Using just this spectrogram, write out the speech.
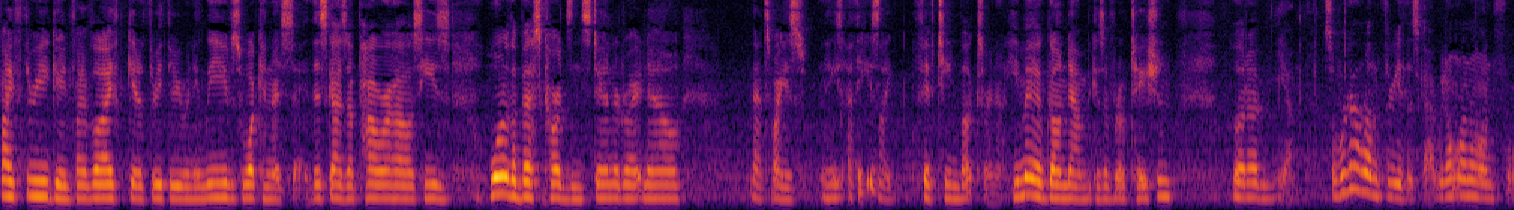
5-3, gain 5 life, get a 3-3 when he leaves. What can I say? This guy's a powerhouse. He's one of the best cards in Standard right now. That's why he's, he's I think he's like 15 bucks right now. He may have gone down because of rotation. But, um, yeah. So we're going to run 3 of this guy. We don't want to run 4.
